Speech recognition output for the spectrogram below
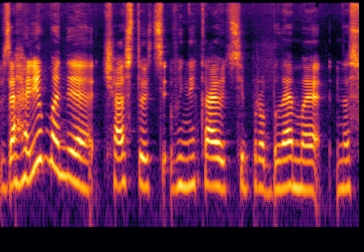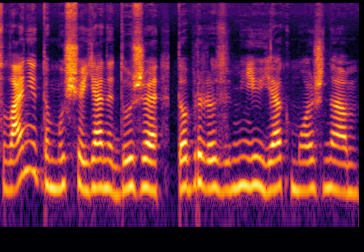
Взагалі, в мене часто виникають ці проблеми на Солані, тому що я не дуже добре розумію, як можна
